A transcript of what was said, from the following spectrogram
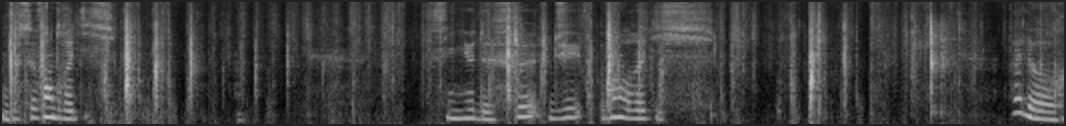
de ce vendredi. Signe de feu du vendredi. Alors,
